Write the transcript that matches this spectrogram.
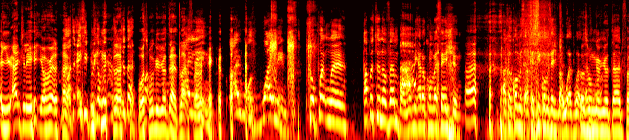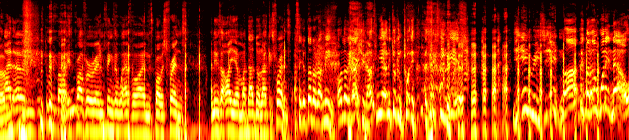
And you actually hit your real What AC bring up? What's wrong with your dad? What's wrong with your dad? Like, whining. real. I was whining to a point where up until November when we had a conversation, like a conversation, like a deep conversation about whatever. What's wrong with your dad, fam? And um, was talking about his brother and things and whatever, and his brother's friends. And he was like, "Oh yeah, my dad don't like his friends." I said, "Your dad don't like me." Oh no, he likes you now. This me only took him 20, uh, 16 years. You're in reach, you're in. Nah, big man, I don't want it now.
